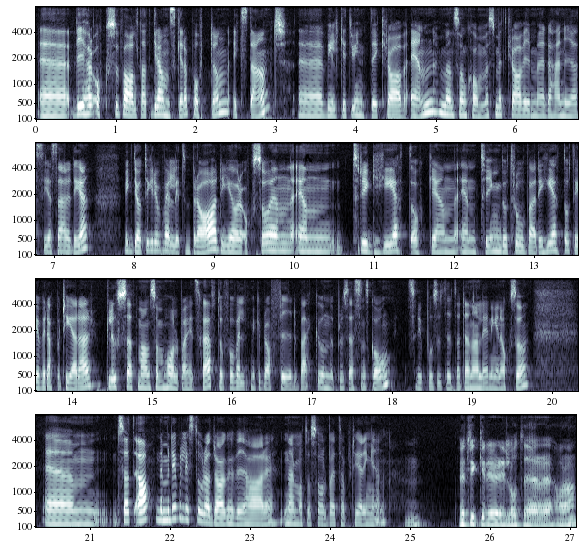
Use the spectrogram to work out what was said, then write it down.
Eh, vi har också valt att granska rapporten externt, eh, vilket ju inte är krav än, men som kommer som ett krav i med det här nya CSRD. Vilket jag tycker är väldigt bra. Det gör också en, en trygghet och en, en tyngd och trovärdighet åt det vi rapporterar. Plus att man som hållbarhetschef då får väldigt mycket bra feedback under processens gång. Så det är positivt av den anledningen också. Um, så att ja, nej, men det är väl i stora drag hur vi har närmat oss hållbarhetsrapporteringen. Mm. Hur tycker du det låter Aron?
